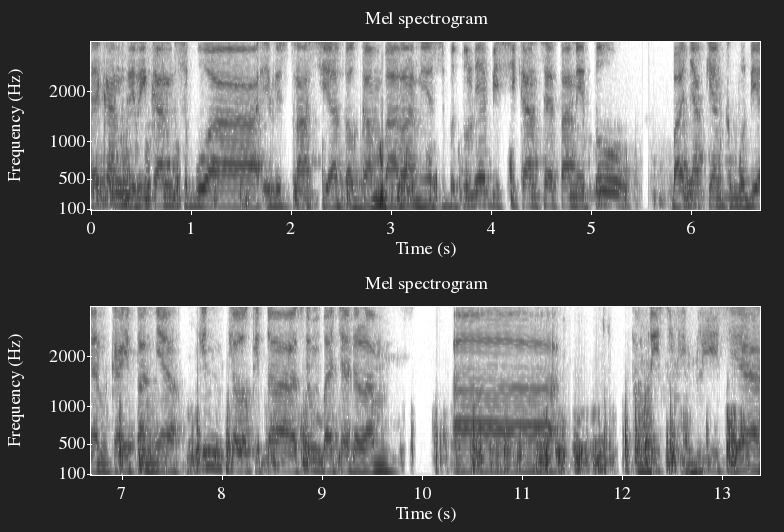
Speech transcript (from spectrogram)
Saya akan berikan sebuah ilustrasi atau gambaran ya. Sebetulnya bisikan setan itu banyak yang kemudian kaitannya. Mungkin kalau kita saya membaca dalam uh, iblis ya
